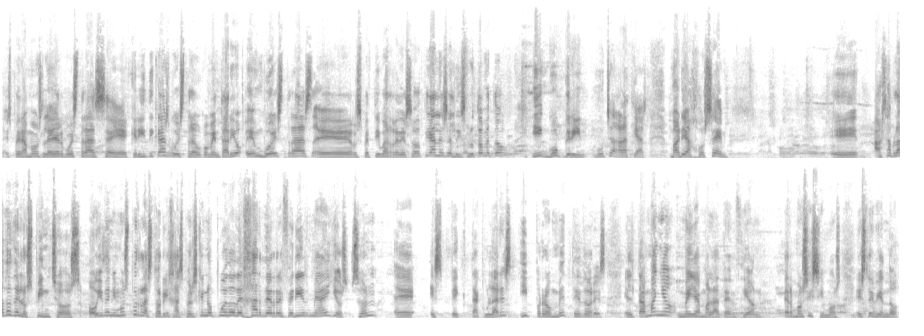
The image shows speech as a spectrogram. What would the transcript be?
esperamos leer vuestras eh, críticas, vuestro comentario en vuestras eh, respectivas redes sociales, el Disfrutómetro y Goop Green. Muchas gracias. María José. Eh, has hablado de los pinchos. Hoy venimos por las torrijas, pero es que no puedo dejar de referirme a ellos. Son espectaculares y prometedores. El tamaño me llama la atención. hermosísimos. Estoy viendo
